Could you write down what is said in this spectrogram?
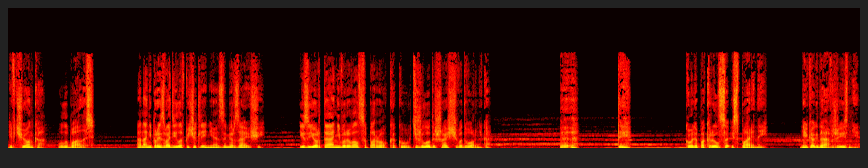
Девчонка улыбалась. Она не производила впечатления замерзающей. Из ее рта не вырывался порог, как у тяжело дышащего дворника. «Э, ты...» Коля покрылся испариной. Никогда в жизни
